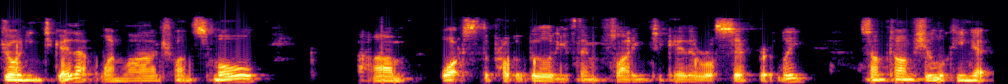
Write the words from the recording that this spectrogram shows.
joining together, one large, one small. Um, what's the probability of them flooding together or separately? Sometimes you're looking at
